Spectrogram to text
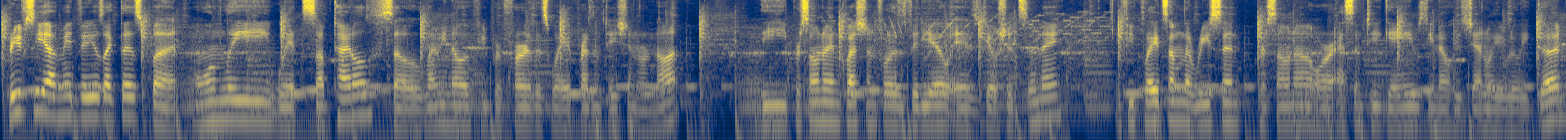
Previously I've made videos like this, but only with subtitles, so let me know if you prefer this way of presentation or not. The persona in question for this video is Yoshitsune, if you played some of the recent Persona or SMT games, you know he's generally really good.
